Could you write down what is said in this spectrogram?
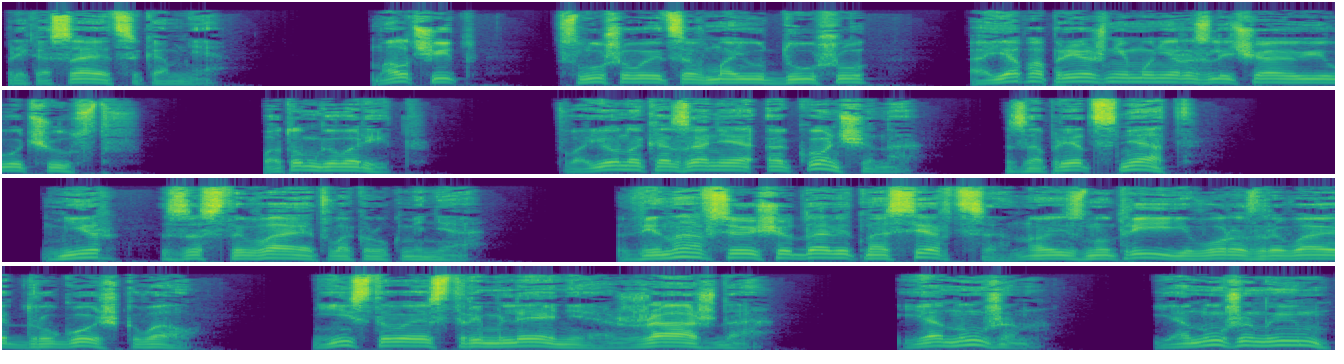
прикасается ко мне. Молчит, вслушивается в мою душу, а я по-прежнему не различаю его чувств. Потом говорит — Твое наказание окончено, запрет снят. Мир застывает вокруг меня. Вина все еще давит на сердце, но изнутри его разрывает другой шквал. Неистовое стремление, жажда. Я нужен. Я нужен им,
